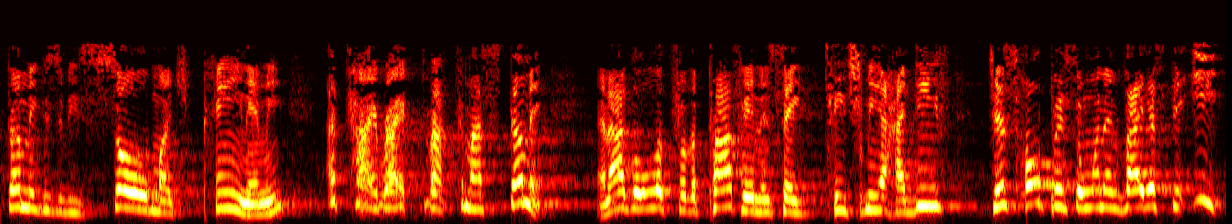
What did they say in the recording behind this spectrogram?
stomach used to be so much pain in me, I tie right back to my stomach. And I go look for the Prophet and say, teach me a hadith, just hoping someone invite us to eat.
